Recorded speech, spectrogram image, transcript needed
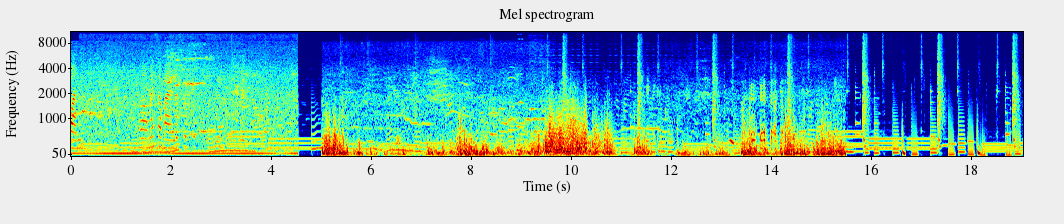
วันเราไม่สบายนะคะ Thank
